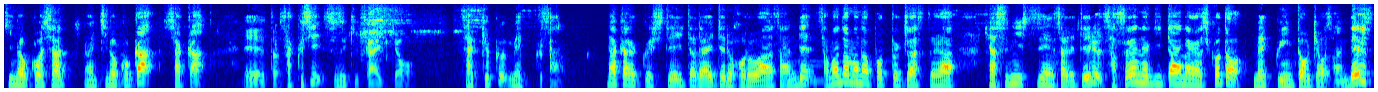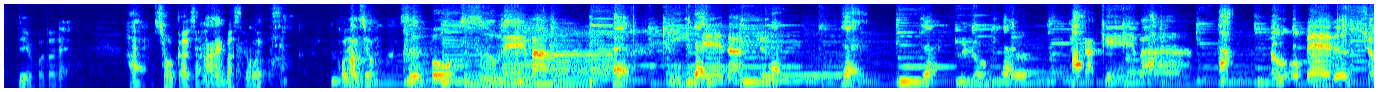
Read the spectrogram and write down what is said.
キノコ社キノコ科社歌、えー、と作詞鈴木会長作曲メックさん。仲良くしていただいているフォロワーさんでさまざまなポッドキャストやキャスに出演されているさすがのギター流しことメックイン東京さんです。ということで、はい、紹介されております。よ、はい。メックさん。こんなんですよ。スポーツすれば、はい金メダル。論文書けば、ノーベル賞。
